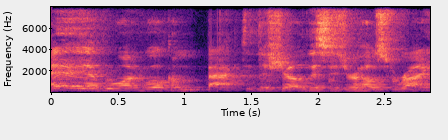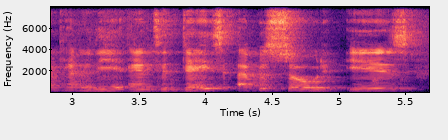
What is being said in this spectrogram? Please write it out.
Hey everyone, welcome back to the show. This is your host Ryan Kennedy and today's episode is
